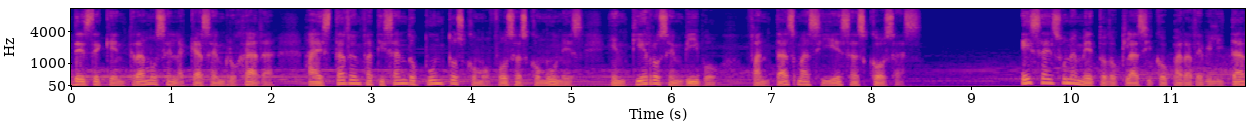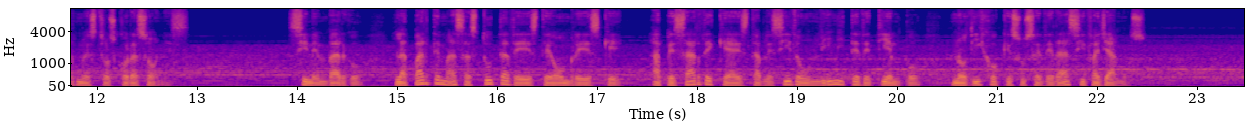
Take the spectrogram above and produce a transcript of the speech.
Desde que entramos en la casa embrujada, ha estado enfatizando puntos como fosas comunes, entierros en vivo, fantasmas y esas cosas. Esa es un método clásico para debilitar nuestros corazones. Sin embargo, la parte más astuta de este hombre es que, a pesar de que ha establecido un límite de tiempo, no dijo que sucederá si fallamos.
